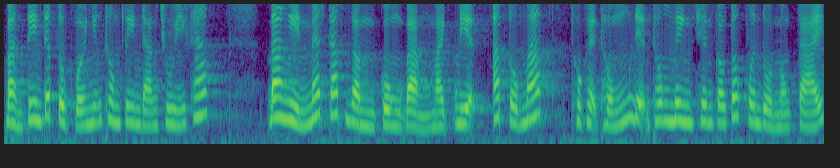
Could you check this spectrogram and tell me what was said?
Bản tin tiếp tục với những thông tin đáng chú ý khác. 3.000 mét cáp ngầm cùng bảng mạch điện Aptomat thuộc hệ thống điện thông minh trên cao tốc Vân Đồn Móng Cái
